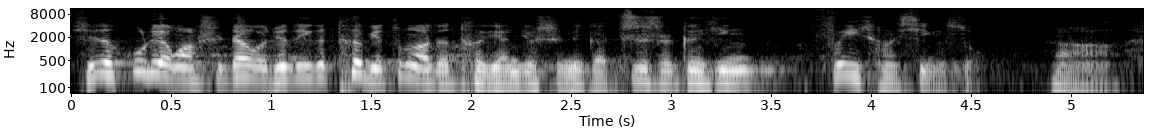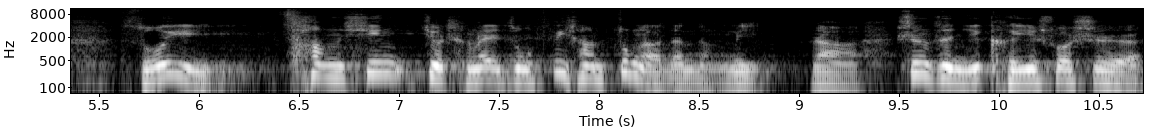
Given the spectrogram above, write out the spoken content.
其实互联网时代，我觉得一个特别重要的特点就是那个知识更新非常迅速啊，所以创新就成了一种非常重要的能力啊，甚至你可以说是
